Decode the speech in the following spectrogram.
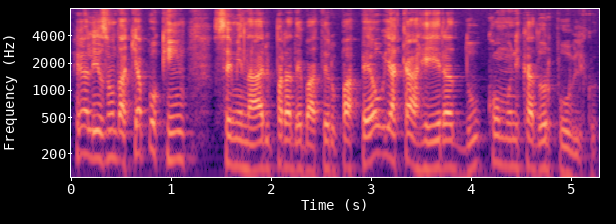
realizam daqui a pouquinho seminário para debater o papel e a carreira do comunicador público.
